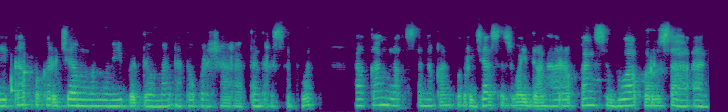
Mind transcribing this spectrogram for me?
Jika pekerja memenuhi pedoman atau persyaratan tersebut, akan melaksanakan pekerja sesuai dengan harapan sebuah perusahaan.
